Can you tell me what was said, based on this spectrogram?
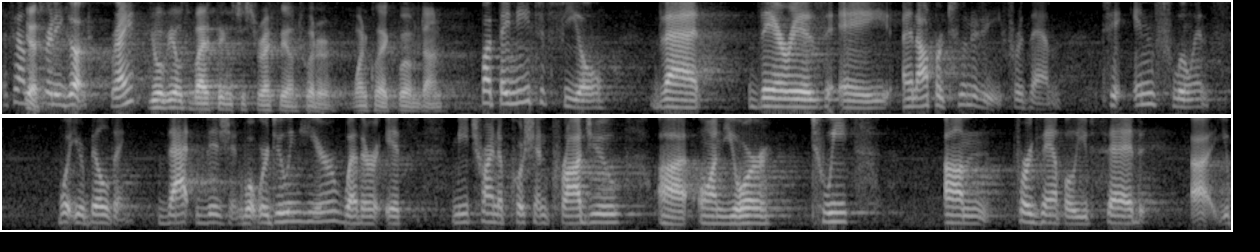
That sounds Yes. pretty good, right? You'll be able to buy things just directly on Twitter. One click, boom, done. But they need to feel that there is a, an opportunity for them to influence what you're building, that vision. What we're doing here, whether it's me trying to push and prod you uh, on your tweets. Um, for example, you've said uh, you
